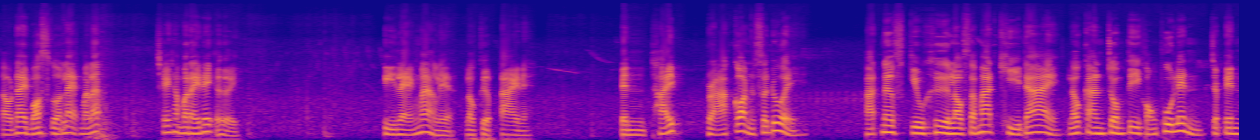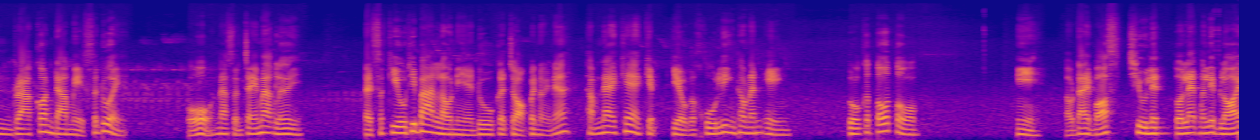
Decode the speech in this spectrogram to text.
เราได้บอสตัวแรกมาแล้ว ใช้ทำอะไรได้เอ่ยตีแรงมากเลย เราเกือบตายเนี่ย เป็น Type Dragon ซะด้วย Partner Skill คือเราสามารถขี่ได้ แล้วการโจมตีของผู้เล่นจะเป็น Dragon Damage ซะด้วย โอ้ น่าสนใจมากเลย แต่สกิลที่บ้านเราเนี่ย ดูกระจอกไปหน่อยนะทำได้แค่เก็บเกี่ยวกับคูลิ่งเท่านั้นเอง ตัวก็โตโต นี่ เราได้บอสชิวเลตตัวแรกมาเรียบร้อย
